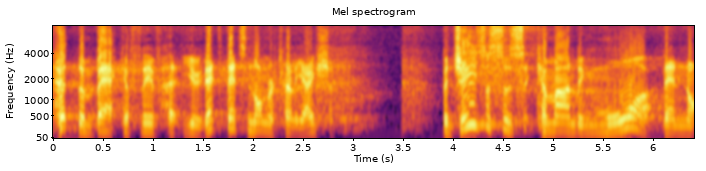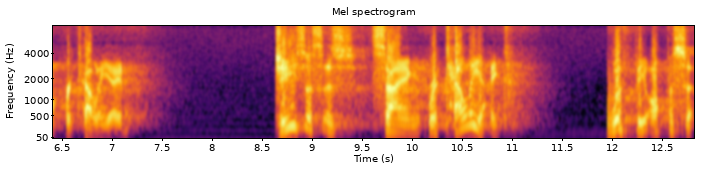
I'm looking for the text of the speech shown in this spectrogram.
hit them back if they've hit you. That's, that's non retaliation. But Jesus is commanding more than not retaliating. Jesus is saying retaliate with the opposite.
